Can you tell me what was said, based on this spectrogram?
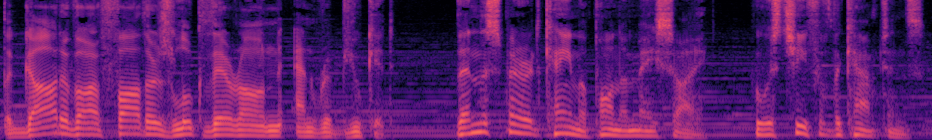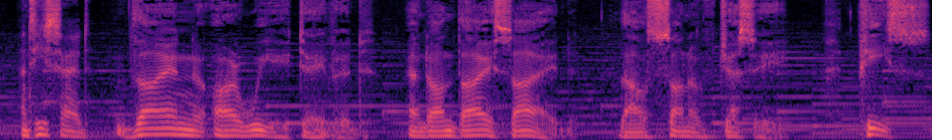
the God of our fathers look thereon and rebuke it. Then the Spirit came upon Amasai, who was chief of the captains, and he said, Thine are we, David, and on thy side, thou son of Jesse. Peace,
